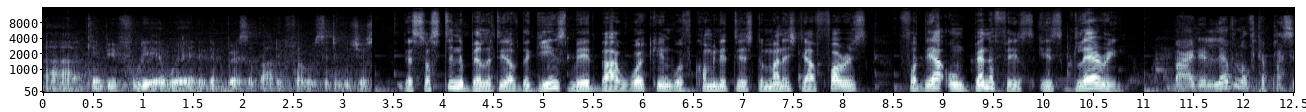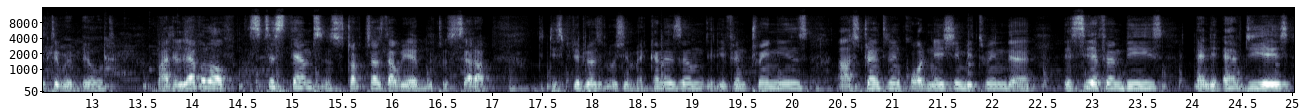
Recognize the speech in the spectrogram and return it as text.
uh, can be fully aware and impressed about the forest situation. The sustainability of the gains made by working with communities to manage their forests for their own benefits is glaring. By the level of capacity we build, by the level of systems and structures that we're able to set up, the dispute resolution mechanism, the different trainings, uh, strengthening coordination between the, the CFMBs and the FDAs,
